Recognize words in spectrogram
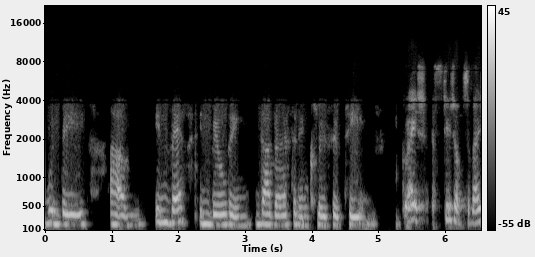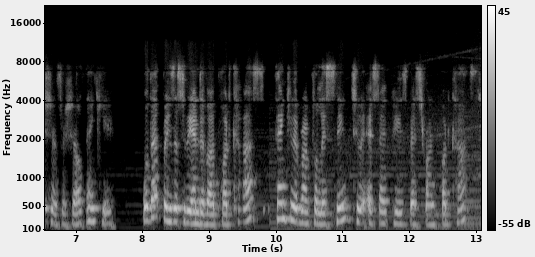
would be um, invest in building diverse and inclusive teams. Great, astute observations, Michelle. Thank you. Well, that brings us to the end of our podcast. Thank you, everyone, for listening to SAP's Best Run podcast,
